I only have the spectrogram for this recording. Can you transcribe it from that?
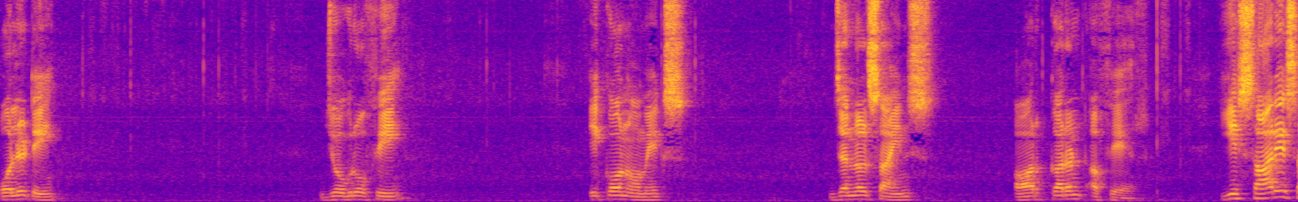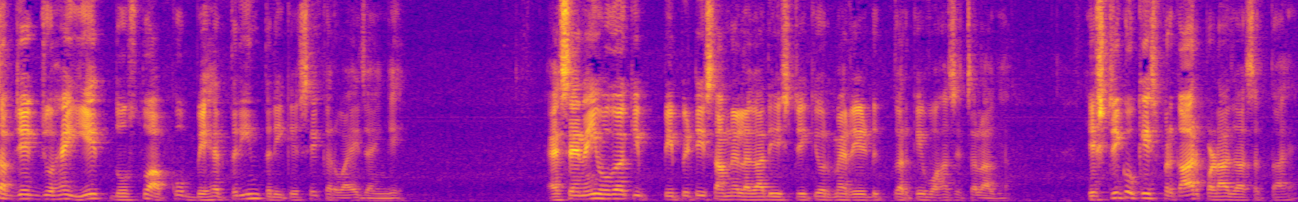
polity geography economics general science और करंट अफेयर ये सारे सब्जेक्ट जो हैं, ये दोस्तों आपको बेहतरीन तरीके से करवाए जाएँगे। ऐसे नहीं होगा कि पीपीटी सामने लगा दी हिस्ट्री की और मैं रीड करके वहाँ से चला गया। हिस्ट्री को किस प्रकार पढ़ा जा सकता है,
